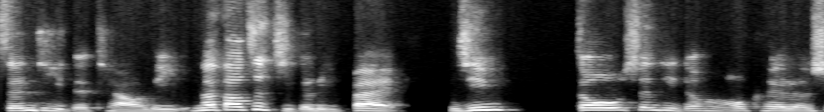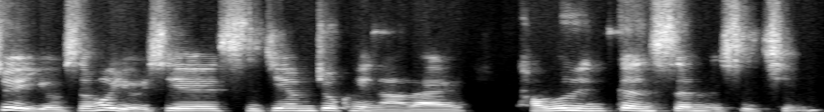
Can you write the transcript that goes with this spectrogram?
身体的调理。那到这几个礼拜已经都身体都很 OK 了，所以有时候有一些时间就可以拿来讨论更深的事情。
